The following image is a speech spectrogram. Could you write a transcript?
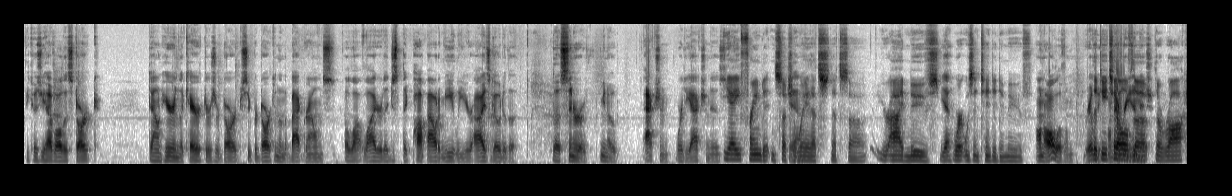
because you have all this dark down here, and the characters are dark, super dark, and then the background's a lot lighter. They just they pop out immediately. Your eyes go to the the center of you know action where the action is. Yeah, he framed it in such Yeah. a way that's that's uh, your eye moves Yeah. where it was intended to move. On all of them, really. The detail of the image. the rock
